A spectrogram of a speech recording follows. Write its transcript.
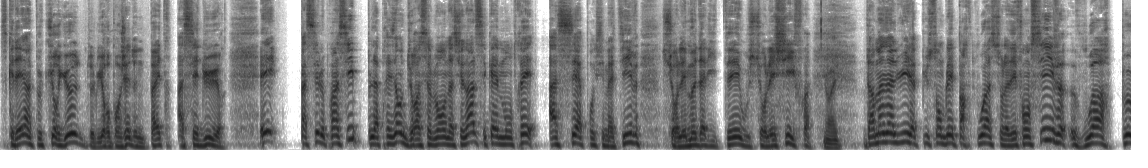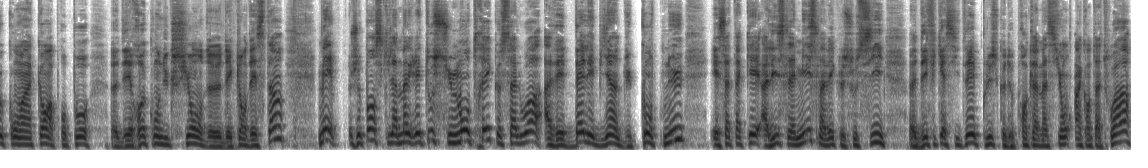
ce qui est d'ailleurs un peu curieux de lui reprocher de ne pas être assez dur. Et Passé le principe, la présidente du Rassemblement national s'est quand même montrée assez approximative sur les modalités ou sur les chiffres. Darmanin, lui, il a pu sembler parfois sur la défensive, voire peu convaincant à propos euh, des reconductions de, des clandestins. Mais je pense qu'il a malgré tout su montrer que sa loi avait bel et bien du contenu et s'attaquer à l'islamisme avec le souci euh, d'efficacité plus que de proclamation incantatoire.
